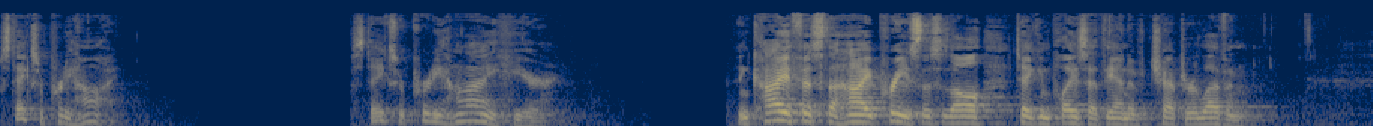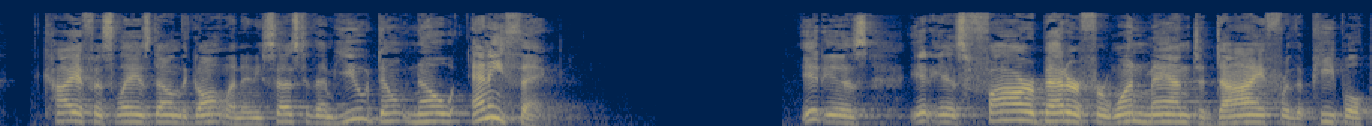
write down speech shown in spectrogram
Stakes are pretty high. Stakes are pretty high here. And Caiaphas, the high priest, this is all taking place at the end of chapter 11. Caiaphas lays down the gauntlet and he says to them, You don't know anything. It is, it is far better for one man to die for the people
